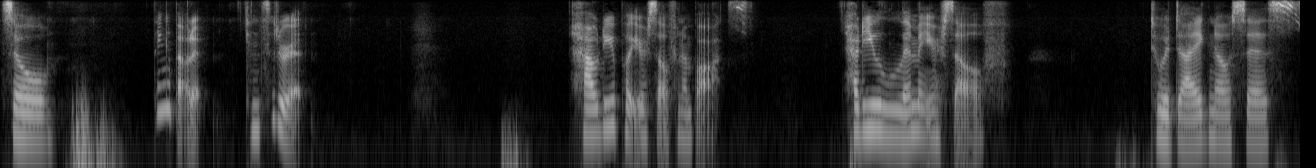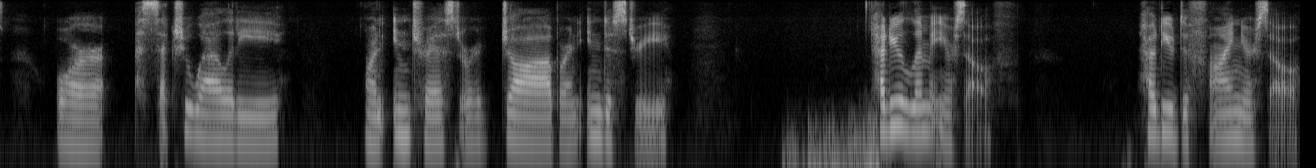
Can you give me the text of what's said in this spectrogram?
So, think about it, consider it. How do you put yourself in a box? How do you limit yourself to a diagnosis or a sexuality or an interest or a job or an industry? How do you limit yourself? How do you define yourself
